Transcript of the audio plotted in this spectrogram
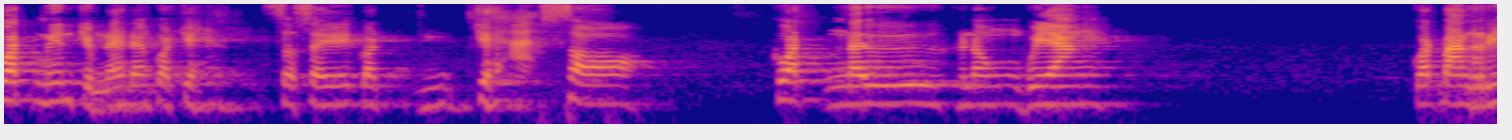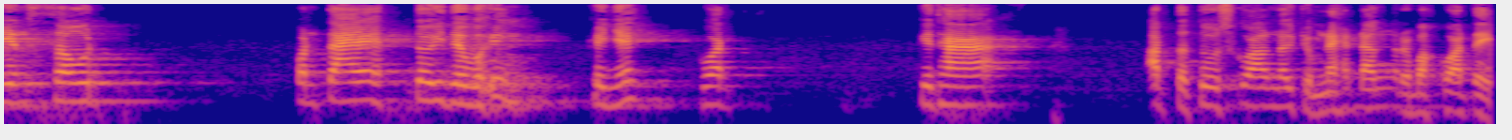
គាត់មានចំណេះដឹងគាត់ចេះសរសេរគាត់ចេះអក្សរគាត់នៅក្នុងវាំងគាត់បានរៀនសូត្រប៉ុន្តែផ្ទុយទៅវិញឃើញទេគាត់គេថាអត់ទទួលស្គាល់នៅចំណេះដឹងរបស់គាត់ទេ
